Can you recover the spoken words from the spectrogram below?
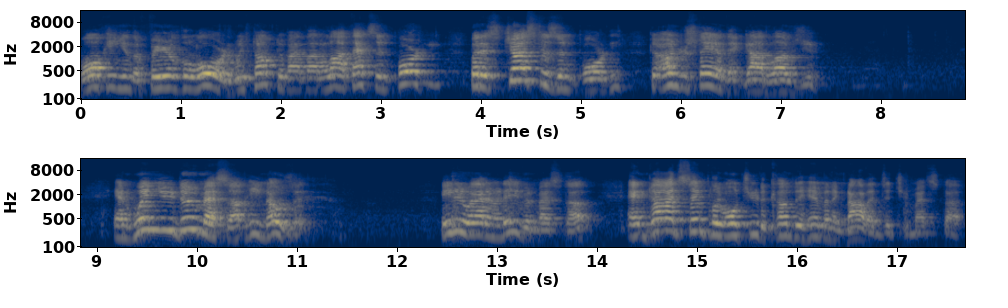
walking in the fear of the Lord. We've talked about that a lot. That's important. But it's just as important to understand that God loves you. And when you do mess up, He knows it. He knew Adam and Eve had messed up. And God simply wants you to come to Him and acknowledge that you messed up.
